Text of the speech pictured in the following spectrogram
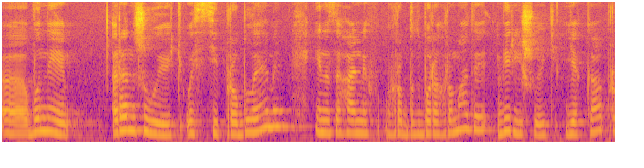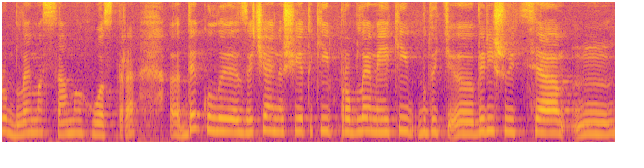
е, вони. Ранжують ось ці проблеми і на загальних зборах громади вирішують, яка проблема сама гостра. Е, Деколи, звичайно, що є такі проблеми, які будуть е, вирішуються. е,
